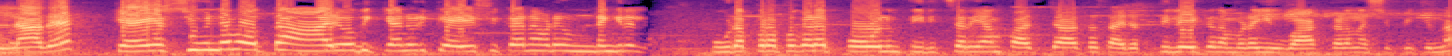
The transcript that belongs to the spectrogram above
അല്ലാതെ കെ എസ് യുവിന്റെ മുഖത്ത് ആരോപിക്കാൻ ഒരു കെ എസ് യുക്കാരൻ അവിടെ ഉണ്ടെങ്കിൽ കൂടപ്പിറപ്പുകളെ പോലും തിരിച്ചറിയാൻ പറ്റാത്ത തരത്തിലേക്ക് നമ്മുടെ യുവാക്കളെ നശിപ്പിക്കുന്ന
